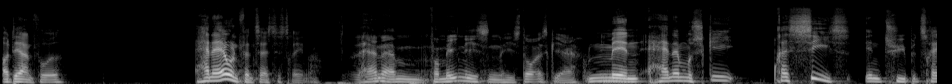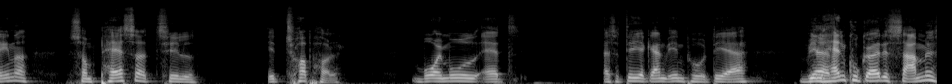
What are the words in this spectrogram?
Og det har han fået. Han er jo en fantastisk træner. Han er formentlig sådan historisk, ja. Men han er måske præcis en type træner, som passer til et tophold. Hvorimod at, altså det jeg gerne vil ind på, det er, vil Ja. han kunne gøre det samme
